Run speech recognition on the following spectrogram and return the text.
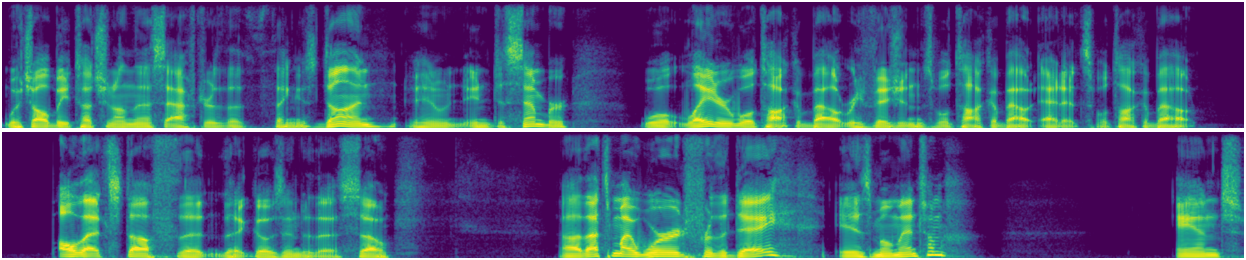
which I'll be touching on this after the thing is done in, in December, we'll later we'll talk about revisions, we'll talk about edits, we'll talk about all that stuff that that goes into this. So uh, that's my word for the day is momentum, and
